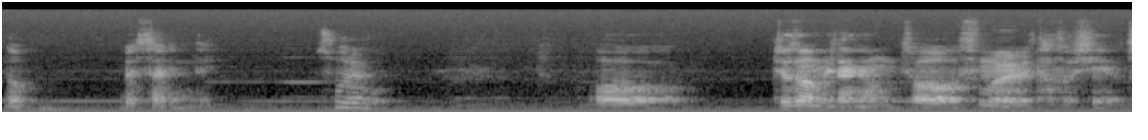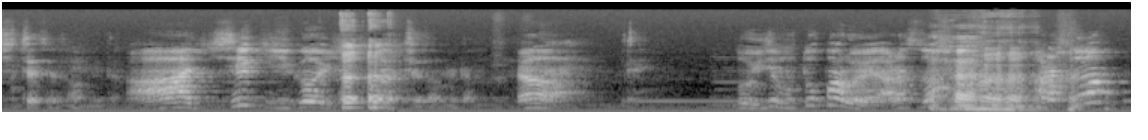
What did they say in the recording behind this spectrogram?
너몇 살인데? 스물일곱. 어, 죄송합니다, 형. 저 스물다섯이에요. 진짜 죄송합니다. 아 이 새끼 이거. 이- 아, 죄송합니다. 야, 네. 너 이제 뭐 똑바로 해. 알았어? 알았어?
